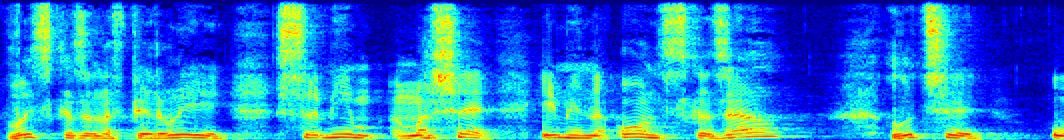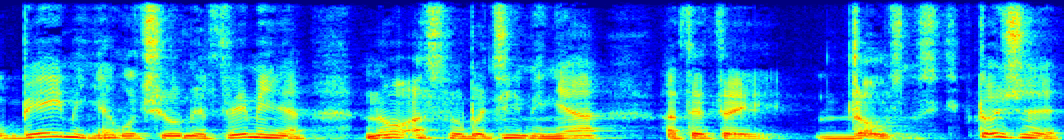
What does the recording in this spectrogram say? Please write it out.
высказана впервые самим Маше. Именно он сказал, лучше убей меня, лучше умертви меня, но освободи меня от этой должности. В той же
